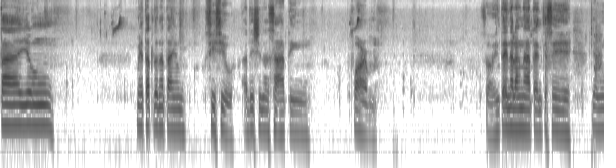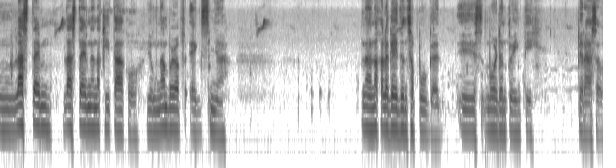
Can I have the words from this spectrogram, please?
tayong may tatlo na tayong sisiw additional sa ating farm. So, hintayin na lang natin kasi yung last time, last time na nakita ko, yung number of eggs niya na nakalagay dun sa pugad is more than 20 piraso.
